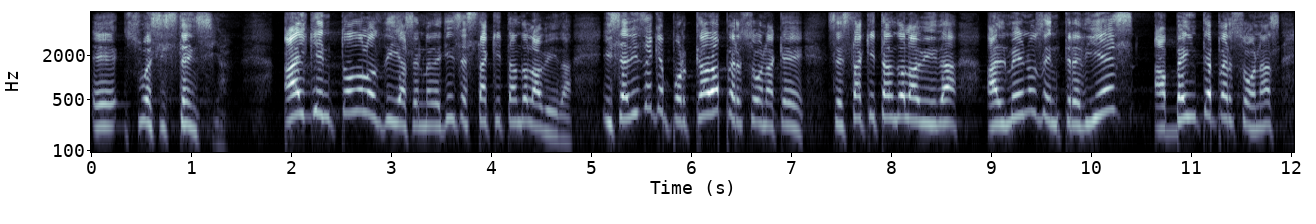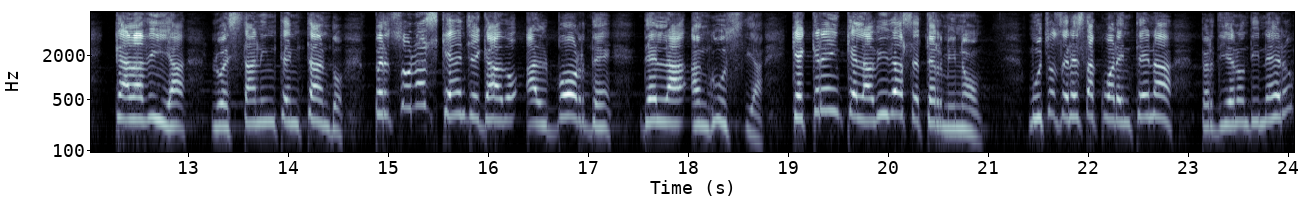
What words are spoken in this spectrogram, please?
eh, su existencia. Alguien todos los días en Medellín se está quitando la vida. Y se dice que por cada persona que se está quitando la vida, al menos entre 10 a 20 personas cada día lo están intentando. Personas que han llegado al borde de la angustia, que creen que la vida se terminó. Muchos en esta cuarentena perdieron dinero,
